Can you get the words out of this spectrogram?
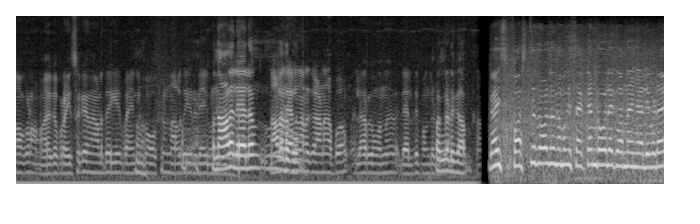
നോക്കണം. അതൊക്കെ പ്രൈസ് ഒക്കെ നാളത്തേക്ക് ഫൈനൽ ഓപ്ഷൻ നാളത്തേക്ക് റെഡി അപ്പോൾ നാളെ ലേലം നാളെ ലേലം നടക്കുകയാണ് അപ്പോൾ എല്ലാവർക്കും വന്ന് ലേലത്തിൽ പങ്കെടുക്കാം. ഗൈസ് ഫസ്റ്റ് റോളിൽ നമുക്ക് സെക്കൻഡ് റോയിലേക്ക് വന്നു കഴിഞ്ഞാൽ ഇവിടെ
